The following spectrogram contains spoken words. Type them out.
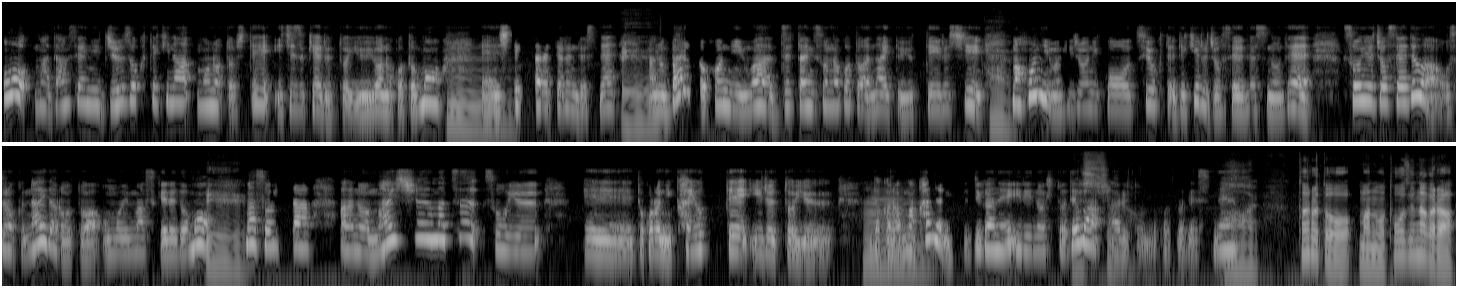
を、まあ、男性に従属的なものとして位置づけるというようなことも、えー、指摘されてるんですね、えー、あのバルト本人は絶対にそんなことはないと言っているし、はい、まあ、本人は非常にこう強くてできる女性ですので、そういう女性ではおそらくないだろうとは思いますけれども、えー、まあ、そういったあの毎週末、そういうえー、ところに通っているという、だからまあかなり筋金入りの人ではあるということですね。はい、となると、まあ、の当然ながら、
